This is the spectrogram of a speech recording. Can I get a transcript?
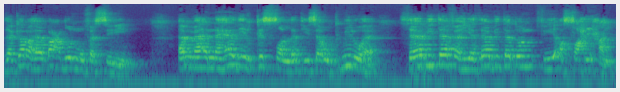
ذكرها بعض المفسرين. أما أن هذه القصة التي سأكملها ثابتة فهي ثابتة في الصحيحين.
